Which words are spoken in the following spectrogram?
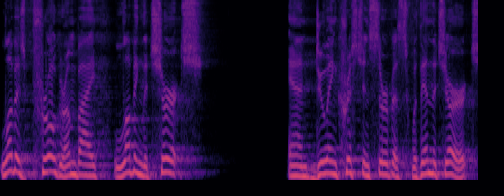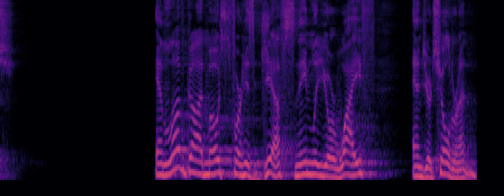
Love his program by loving the church and doing Christian service within the church. And love God most for his gifts, namely your wife and your children.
